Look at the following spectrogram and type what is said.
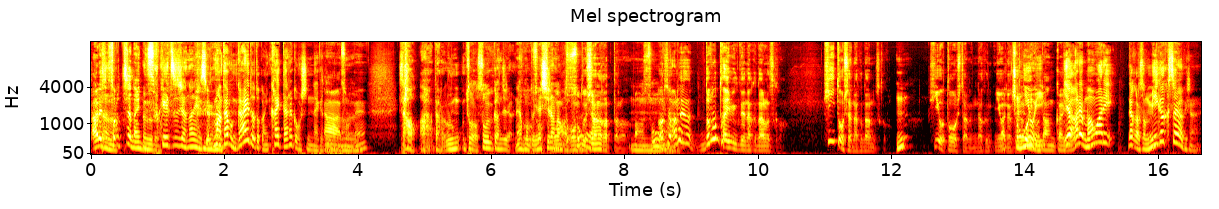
あれうん。そっちじゃないんですよ。うん不潔じゃないんですよ。まあ多分ガイドとかに書いてあるかもしれないけどああそうね。さああだからうんそうそういう感じだよね。本当にね知らなかった。本当に知らなかったら。うん。あそうあれあれどのタイミングでなくなるんですか？火通したらなくなるんですか？ん？火を通したらなく匂いなく。なる匂い？の段階で？いやあれ周りだからその身が臭いわけじゃない。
